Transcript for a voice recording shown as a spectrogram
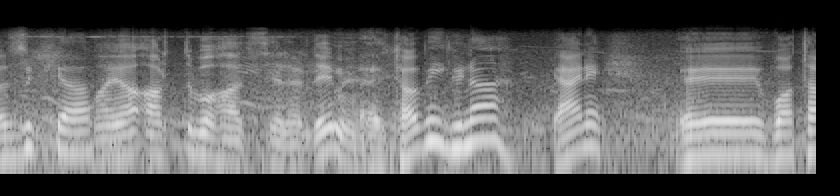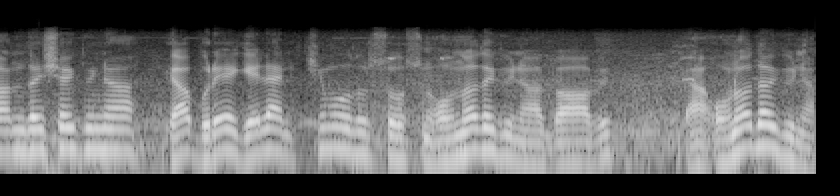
yazık ya. Bayağı arttı bu hadiseler değil mi? E, tabii günah. Yani e, vatandaşa günah. Ya buraya gelen kim olursa olsun ona da günah be abi. Ya ona da günah.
